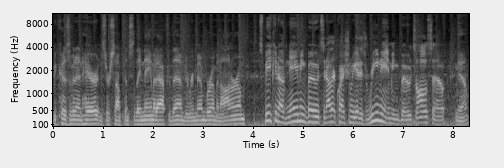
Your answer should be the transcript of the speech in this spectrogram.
because of an inheritance or something so they name it after them to remember them and honor them Speaking of naming boats, another question we get is renaming boats also. yeah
